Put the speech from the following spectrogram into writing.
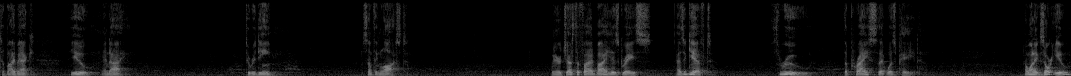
to buy back you and I, to redeem something lost. We are justified by His grace as a gift through the price that was paid. I want to exhort you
